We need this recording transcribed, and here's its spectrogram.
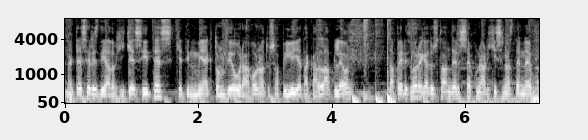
Με τέσσερις διαδοχικές ήττες και την μία εκ των δύο ουραγών να τους απειλεί για τα καλά πλέον, τα περιθώρια για τους Thunders έχουν αρχίσει να στενεύουν.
